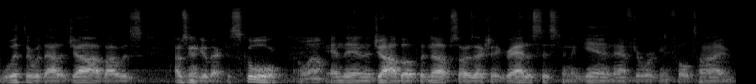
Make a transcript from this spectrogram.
with or without a job, I was I was going to go back to school. Oh, wow. And then a job opened up, so I was actually a grad assistant again after working full time,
